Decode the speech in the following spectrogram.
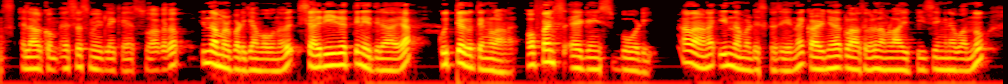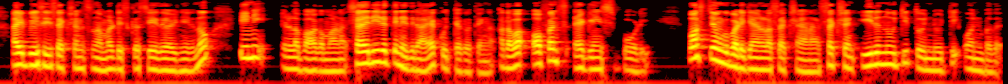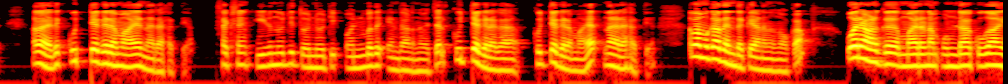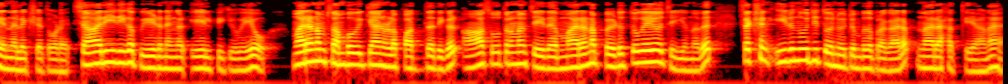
എല്ലാവർക്കും S S മീഡിയയിലേക്ക് സ്വാഗതം. ഇന്ന് നമ്മൾ പഠിക്കാൻ പോകുന്നത് ശരീരത്തിനെതിരായ കുറ്റകൃത്യങ്ങളാണ്. ഒഫൻസ് എഗെയിൻസ്റ്റ് ബോഡി അതാണ് ഇന്ന് നമ്മൾ ഡിസ്കസ് ചെയ്യുന്നത്. കഴിഞ്ഞ ക്ലാസ്സുകളിൽ നമ്മൾ ഐ പി സി എങ്ങനെ വന്നു. ഐ പി സി സെക്ഷൻസ് നമ്മൾ ഡിസ്കസ് ചെയ്ത് കഴിഞ്ഞിരുന്നു. ഇനി ഉള്ള ഭാഗമാണ് ശരീരത്തിനെതിരായ കുറ്റകൃത്യങ്ങൾ അഥവാ ഒഫൻസ് എഗെയിൻസ്റ്റ് ബോഡി ഫസ്റ്റ് നമുക്ക് പഠിക്കാനുള്ള സെക്ഷനാണ് സെക്ഷൻ ഇരുന്നൂറ്റി തൊണ്ണൂറ്റി ഒൻപത്. അതായത് കുറ്റകരമായ നരഹത്യ. സെക്ഷൻ ഇരുന്നൂറ്റി തൊണ്ണൂറ്റി ഒൻപത് എന്താണെന്ന് വെച്ചാൽ കുറ്റകര കുറ്റകരമായ നരഹത്യ. അപ്പൊ നമുക്ക് അത് എന്തൊക്കെയാണെന്ന് നോക്കാം. ഒരാൾക്ക് മരണം ഉണ്ടാക്കുക എന്ന ലക്ഷ്യത്തോടെ ശാരീരിക പീഡനങ്ങൾ ഏൽപ്പിക്കുകയോ മരണം സംഭവിക്കാനുള്ള പദ്ധതികൾ ആസൂത്രണം ചെയ്ത് മരണപ്പെടുത്തുകയോ ചെയ്യുന്നത് സെക്ഷൻ ഇരുന്നൂറ്റി തൊണ്ണൂറ്റൊമ്പത് പ്രകാരം നരഹത്യയാണ്.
